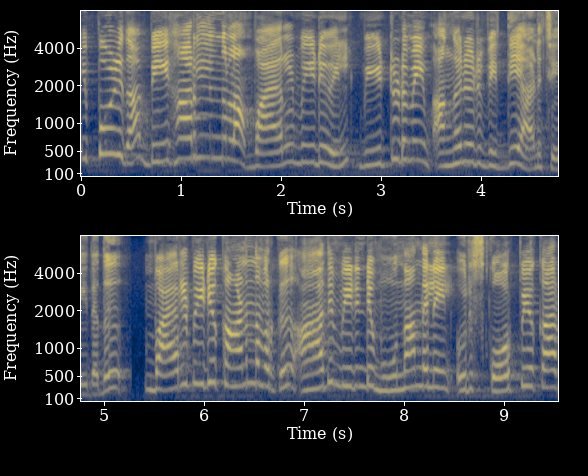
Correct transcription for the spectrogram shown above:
ഇപ്പോഴിതാ ബീഹാറിൽ നിന്നുള്ള വൈറൽ വീഡിയോയിൽ വീട്ടുടമയും അങ്ങനെ ഒരു വിദ്യയാണ് ചെയ്തത്. വൈറൽ വീഡിയോ കാണുന്നവർക്ക് ആദ്യം വീടിന്റെ മൂന്നാം നിലയിൽ ഒരു സ്കോർപിയോ കാർ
